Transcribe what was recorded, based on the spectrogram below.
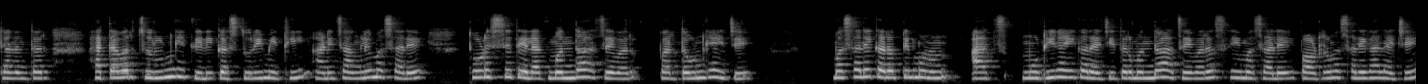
त्यानंतर हातावर चुरून घेतलेली कस्तुरी मेथी आणि चांगले मसाले थोडेसे तेलात मंद आचेवर परतवून घ्यायचे. मसाले करपतील म्हणून आज मोठी नाही करायची तर मंद आचेवरच हे मसाले पावडर मसाले घालायचे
